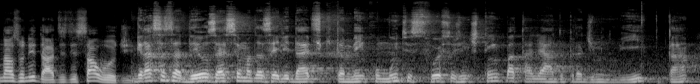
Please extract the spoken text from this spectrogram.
nas unidades de saúde. Graças a Deus, essa é uma das realidades que também com muito esforço a gente tem batalhado para diminuir, tá?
